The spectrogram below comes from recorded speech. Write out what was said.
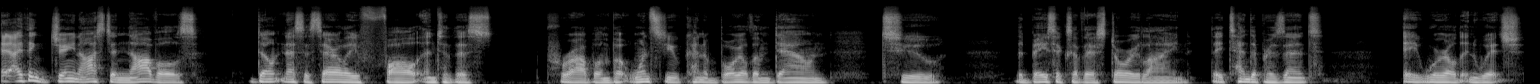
I think Jane Austen novels don't necessarily fall into this problem, but once you kind of boil them down to the basics of their storyline, they tend to present a world in which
